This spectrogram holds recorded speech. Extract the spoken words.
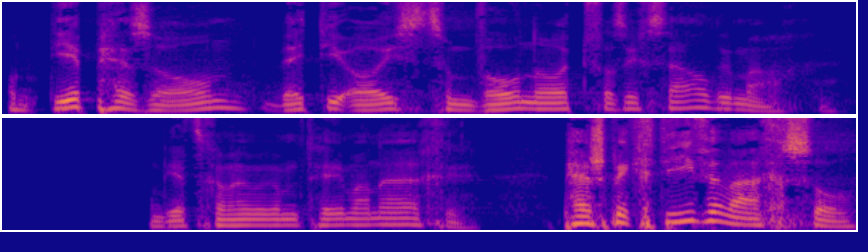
Und die Person wird uns zum Wohnort von sich selber machen. Und jetzt kommen wir dem Thema näher. Perspektivenwechsel.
